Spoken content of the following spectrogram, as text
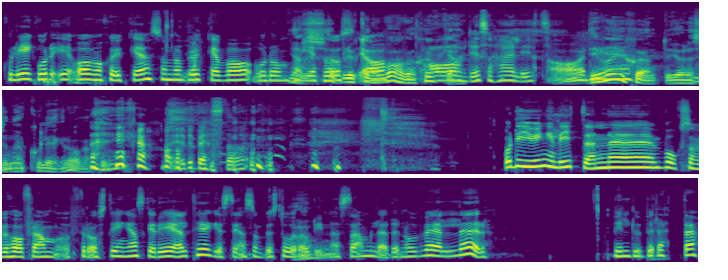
kollegor är avundsjuka som de ja. brukar vara. Och de har Jaså, gett oss, brukar ja. de vara avundsjuka? Ja, det är så härligt. Ja, det... det var ju skönt att göra sina kollegor avundsjuka. det är det bästa. Och det är ju ingen liten eh, bok som vi har framför oss. Det är en ganska rejäl tegelsten som består ja. av dina samlade noveller. Vill du berätta?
